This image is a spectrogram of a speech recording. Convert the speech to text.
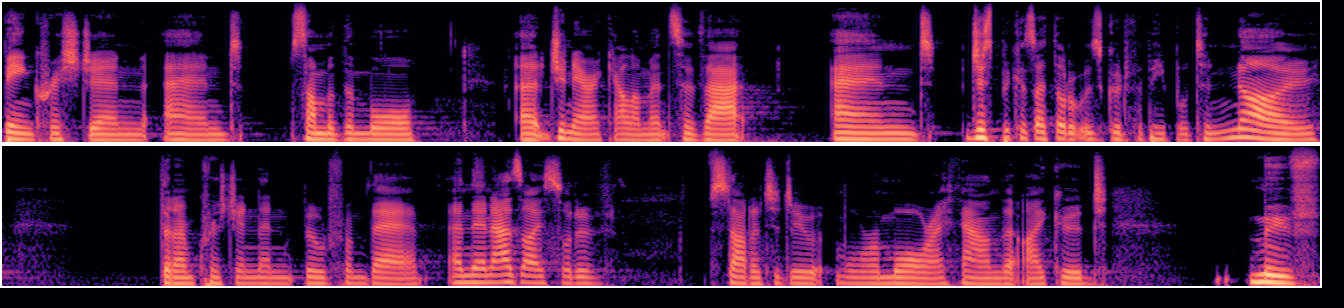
being Christian and some of the more uh, generic elements of that, and just because I thought it was good for people to know that I'm Christian, then build from there. And then as I sort of started to do it more and more, I found that I could move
